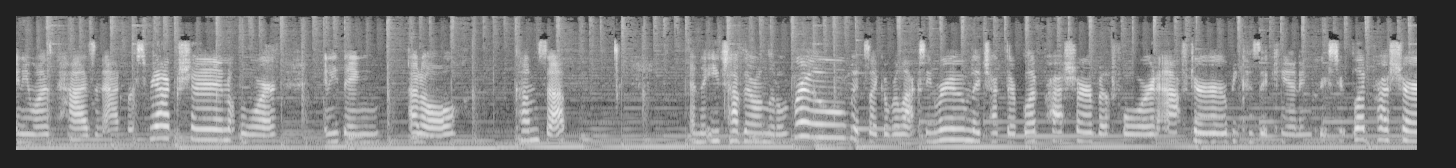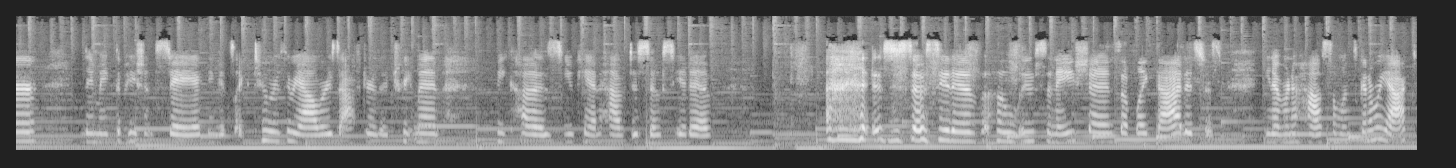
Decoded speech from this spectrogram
anyone has an adverse reaction or anything at all comes up and they each have their own little room. It's like a relaxing room. They check their blood pressure before and after because it can increase your blood pressure. They make the patient stay, I think it's like two or three hours after the treatment because you can have dissociative dissociative hallucination, stuff like that. It's just you never know how someone's going to react.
